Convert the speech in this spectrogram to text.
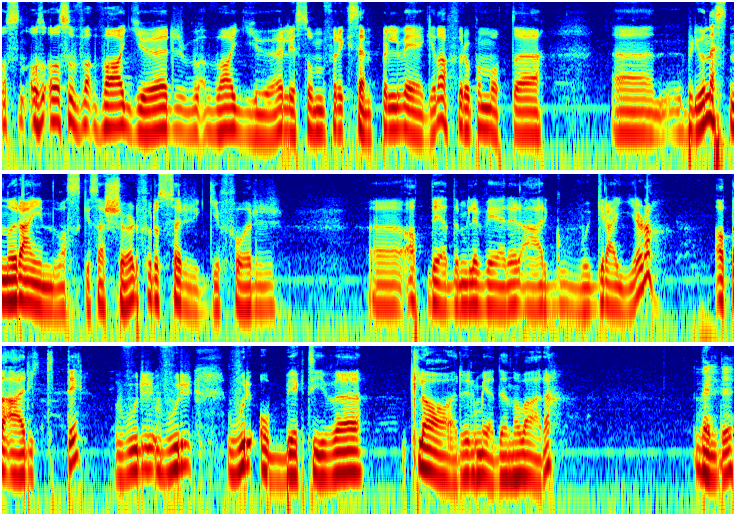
også, hva, hva gjør, hva, gjør liksom f.eks. VG da, for å på en måte Det blir jo nesten å reinvaske seg sjøl for å sørge for uh, at det de leverer, er gode greier, da. At det er riktig. Hvor, hvor, hvor objektive klarer mediene å være? Veldig.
